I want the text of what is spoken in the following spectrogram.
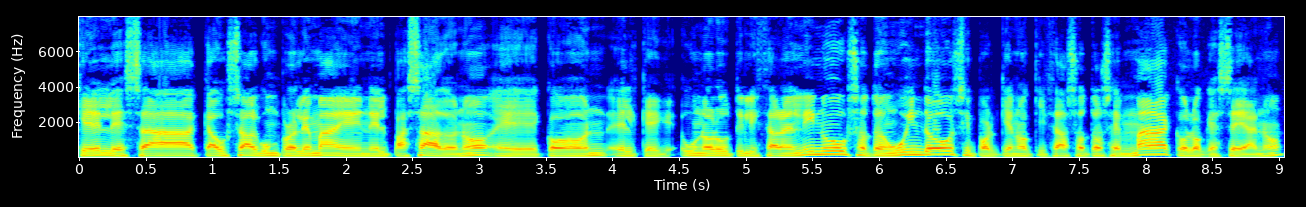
que les ha causado algún problema en el pasado, ¿no? Eh, con el que uno lo utilizara en Linux, otro en Windows y por qué no quizás otros en Mac o lo que sea, ¿no?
